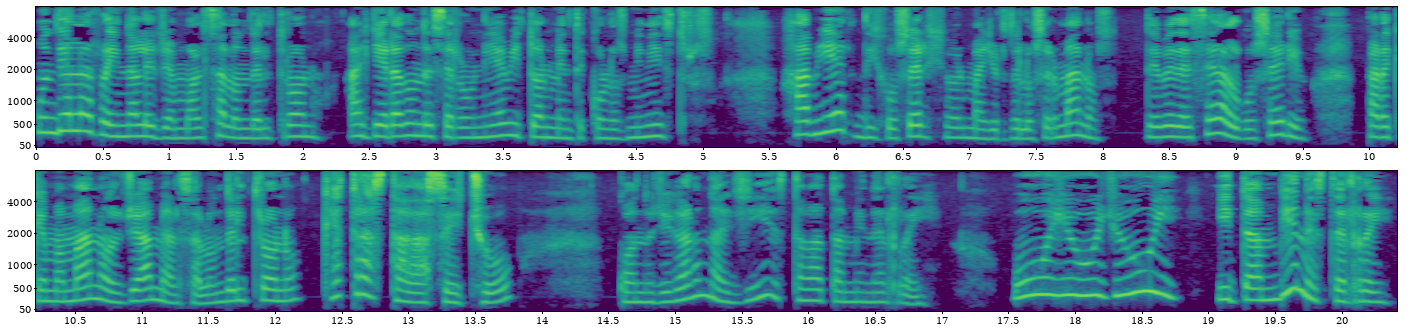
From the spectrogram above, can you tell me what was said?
Un día la reina les llamó al salón del trono, allí era donde se reunía habitualmente con los ministros. Javier, dijo Sergio, el mayor de los hermanos, debe de ser algo serio, para que mamá nos llame al salón del trono. ¿Qué trastada has hecho? Cuando llegaron allí estaba también el rey. Uy, uy, uy. Y también está el rey.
